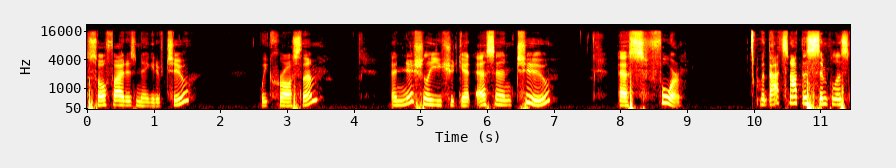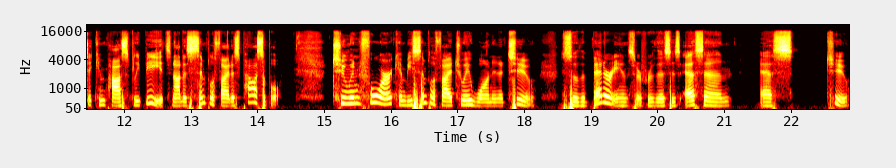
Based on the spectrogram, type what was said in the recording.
Sulfide is negative 2. We cross them. Initially, you should get SN2, S4. But that's not the simplest it can possibly be. It's not as simplified as possible. 2 and 4 can be simplified to a 1 and a 2. So the better answer for this is SN, S2.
